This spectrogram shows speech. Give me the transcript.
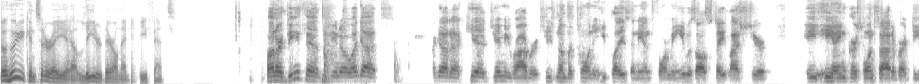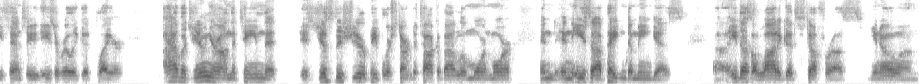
So who do you consider a uh, leader there on that defense? On our defense, you know, I got I got a kid, Jimmy Roberts. He's number 20. He plays an end for me. He was all state last year. He, he anchors one side of our defense. He, he's a really good player. I have a junior on the team that is just this year, people are starting to talk about a little more and more. And, and he's uh, Peyton Dominguez. Uh, he does a lot of good stuff for us. You know, um,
